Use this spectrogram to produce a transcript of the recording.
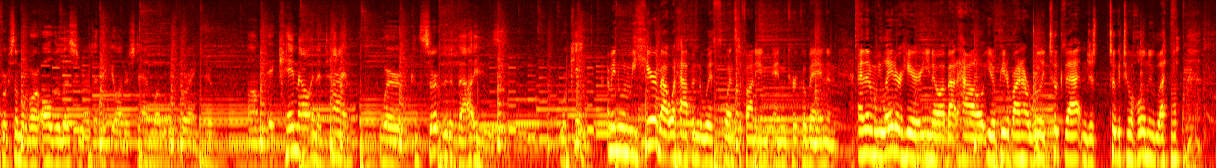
for some of our older listeners, I think you'll understand what we're referring to. Um, it came out in a time where conservative values were king. I mean, when we hear about what happened with Gwen Stefani and, and Kurt Cobain, and and then we later hear, you know, about how you know Peter Beinhart really took that and just took it to a whole new level.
